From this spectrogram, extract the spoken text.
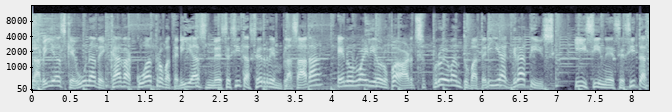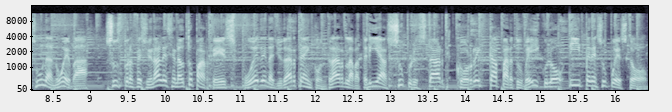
¿Sabías que una de cada cuatro baterías necesita ser reemplazada? En O'Reilly Auto Parts prueban tu batería gratis. Y si necesitas una nueva, sus profesionales en autopartes pueden ayudarte a encontrar la batería Superstart correcta para tu vehículo y presupuesto.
